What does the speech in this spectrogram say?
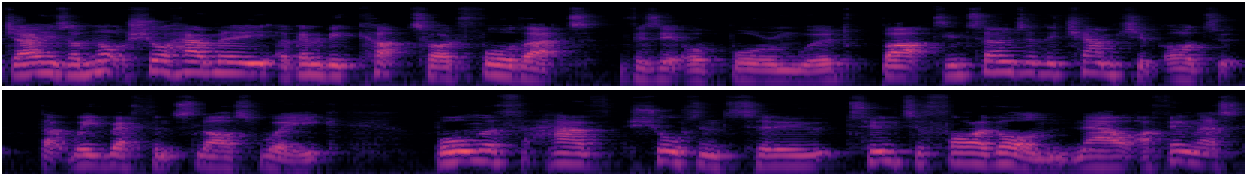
James, I'm not sure how many are going to be cut side for that visit of Boreham Wood, but in terms of the championship odds that we referenced last week, Bournemouth have shortened to two to five on. Now, I think that's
